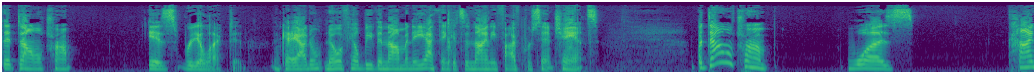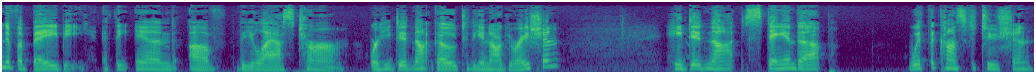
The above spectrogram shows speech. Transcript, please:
that Donald Trump is reelected. Okay, I don't know if he'll be the nominee. I think it's a 95% chance. But Donald Trump was kind of a baby at the end of the last term where he did not go to the inauguration. He did not stand up with the Constitution.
